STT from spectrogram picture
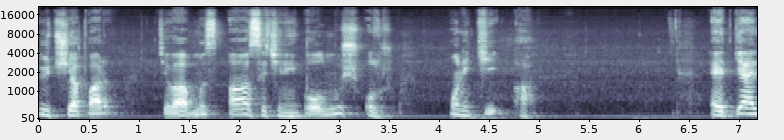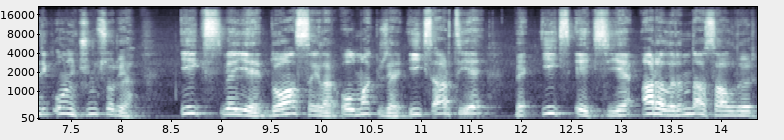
3 yapar. Cevabımız A seçeneği olmuş olur. 12A. Evet geldik 13. soruya. X ve Y doğal sayılar olmak üzere X artı Y ve X eksi Y aralarında asaldır.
